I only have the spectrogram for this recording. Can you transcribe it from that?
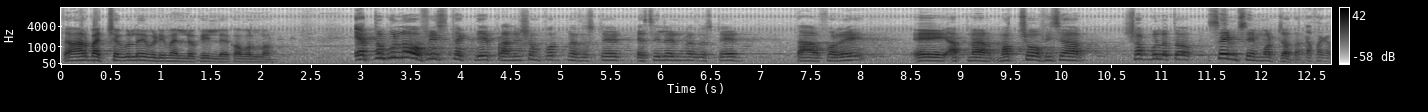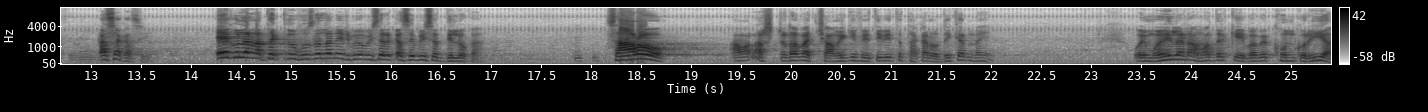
তা আমার বাচ্চাগুলো এবারে মারল কিনলে কবর লন। এতগুলো অফিস থাকতে প্রাণী সম্পদ ম্যাজিস্ট্রেট অ্যাসিলেন্ট ম্যাজিস্ট্রেট তারপরে এই আপনার মৎস্য অফিসার সবগুলো তো সেম সেম মর্যাদা। কাছাকাছি। এগুলো না থাকলে উপজেলা নির্বাহী অফিসের কাছে বিচার দিল কা? স্যারও আমার আষ্টটা বাচ্চা আমি কি পৃথিবীতে থাকার অধিকার নাই? ওই মহিলাটা আমাদেরকে এভাবে খুন করিয়া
